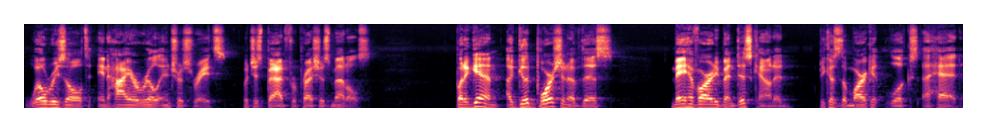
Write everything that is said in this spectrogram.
will result in higher real interest rates which is bad for precious metals. But again, a good portion of this may have already been discounted because the market looks ahead.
